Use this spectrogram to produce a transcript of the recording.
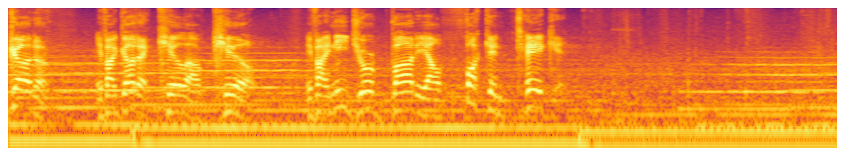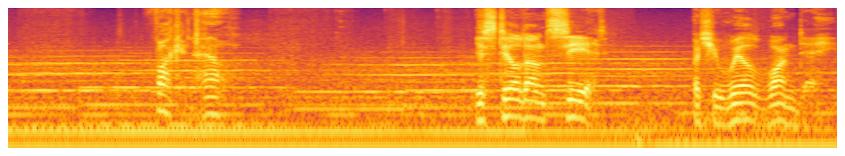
gut them. If I gotta kill, I'll kill. If I need your body, I'll fucking take it. Fucking hell. You still don't see it, but you will one day.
